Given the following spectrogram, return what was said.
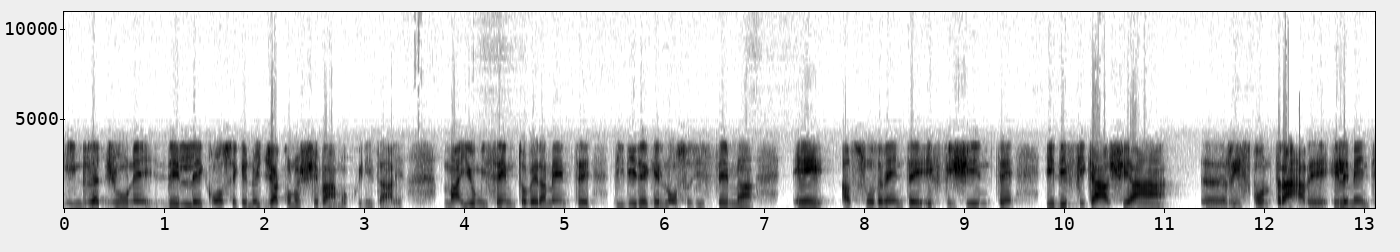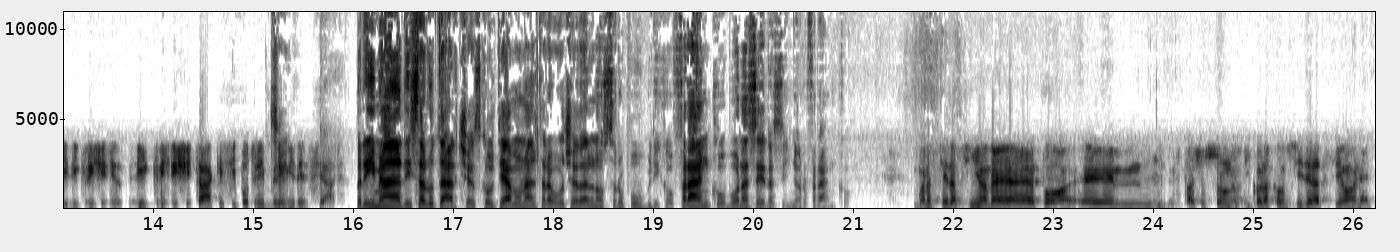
in ragione delle cose che noi già conoscevamo qui in Italia. Ma io mi sento veramente di dire che il nostro sistema è assolutamente efficiente ed efficace a eh, riscontrare elementi di criticità, di criticità, che si potrebbero sì. evidenziare. Prima di salutarci, ascoltiamo un'altra voce dal nostro pubblico. Franco, buonasera signor Franco. Buonasera signor Po, ehm, faccio solo una piccola considerazione.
